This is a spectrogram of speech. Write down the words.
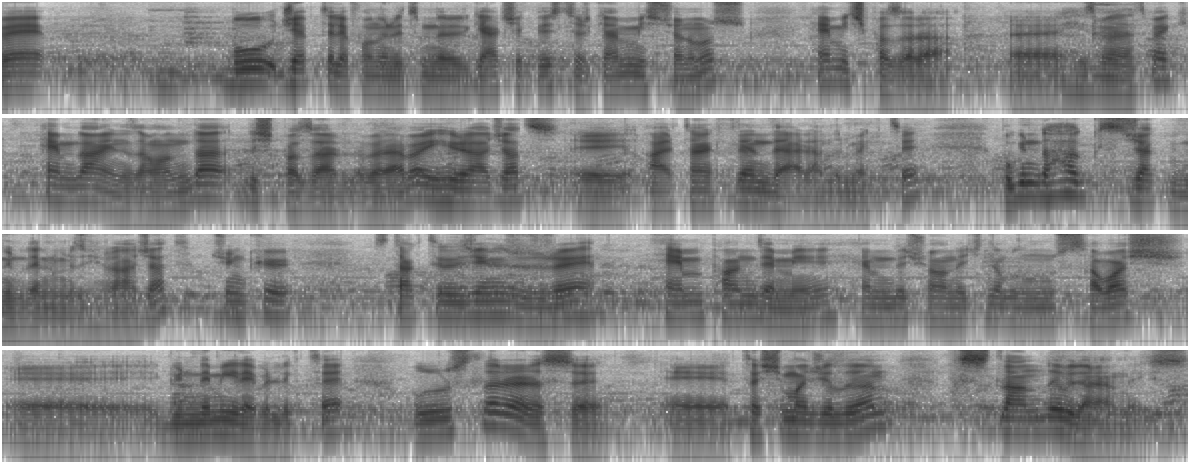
ve bu cep telefonu üretimleri gerçekleştirirken misyonumuz hem iç pazara e, hizmet etmek hem de aynı zamanda dış pazarla beraber ihracat e, alternatiflerini değerlendirmekti. Bugün daha sıcak bir gündemimiz ihracat. Çünkü takdir edeceğiniz üzere hem pandemi hem de şu anda içinde bulunduğumuz savaş e, gündemiyle birlikte uluslararası e, taşımacılığın kısıtlandığı bir dönemdeyiz.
